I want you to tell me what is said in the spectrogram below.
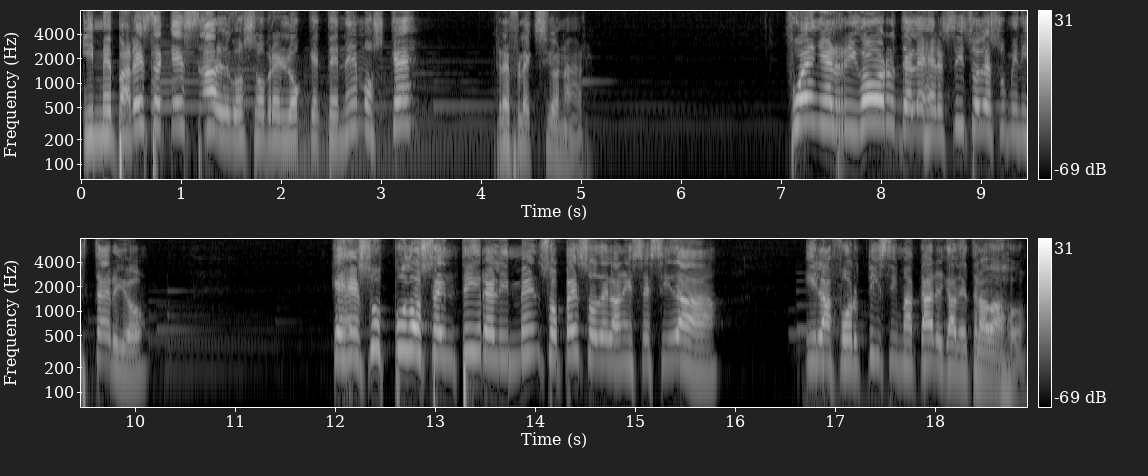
Y me parece que es algo sobre lo que tenemos que reflexionar. Fue en el rigor del ejercicio de su ministerio que Jesús pudo sentir el inmenso peso de la necesidad y la fortísima carga de trabajo.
